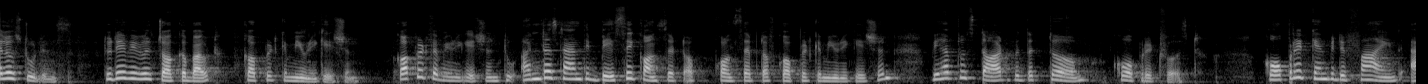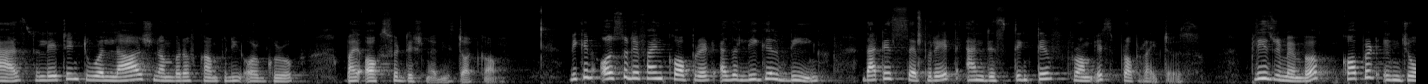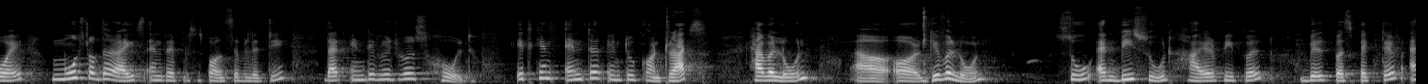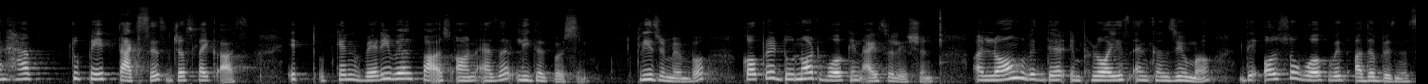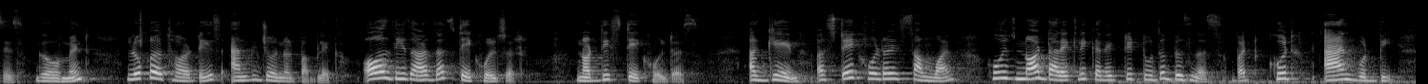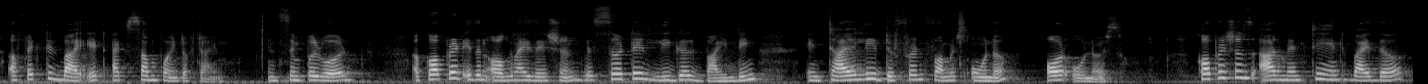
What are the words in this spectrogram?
Hello students, today we will talk about corporate communication. Corporate communication, to understand the basic concept of, concept of corporate communication, we have to start with the term corporate first. Corporate can be defined as relating to a large number of company or group by oxforddictionaries.com. We can also define corporate as a legal being that is separate and distinctive from its proprietors. Please remember, corporate enjoy most of the rights and responsibility that individuals hold. It can enter into contracts, have a loan uh, or give a loan, sue and be sued, hire people, build perspective and have to pay taxes just like us. It can very well pass on as a legal person. Please remember, corporate do not work in isolation along with their employees and consumer, they also work with other businesses, government, local authorities and the general public. All these are the stakeholders, not the stakeholders. Again, a stakeholder is someone who is not directly connected to the business but could and would be affected by it at some point of time. In simple words, a corporate is an organization with certain legal binding entirely different from its owner or owners. Corporations are maintained by the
